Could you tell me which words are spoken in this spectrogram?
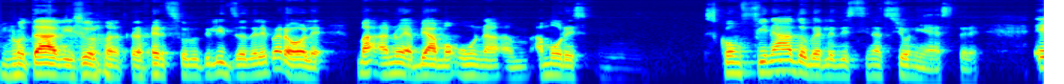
notavi solo attraverso l'utilizzo delle parole, ma noi abbiamo un um, amore sconfinato per le destinazioni estere. E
